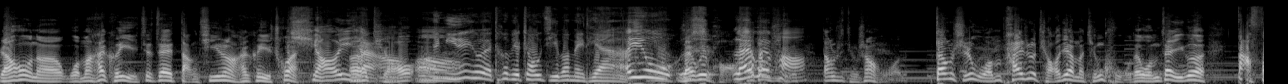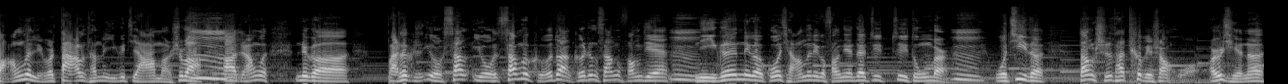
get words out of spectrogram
然后呢，我们还可以就在档期上还可以串，啊调一下啊，调啊那你那时候也特别着急吧？每天？哎呦，来回跑，来回跑，，当时挺上火的。当时我们拍摄条件嘛挺苦的，我们在一个大房子里边搭了他们一个家嘛，是吧？嗯啊，然后那个把它有三有三个隔断，隔成三个房间。嗯你跟那个国强的那个房间在最最东边。嗯，我记得当时他特别上火，而且呢，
